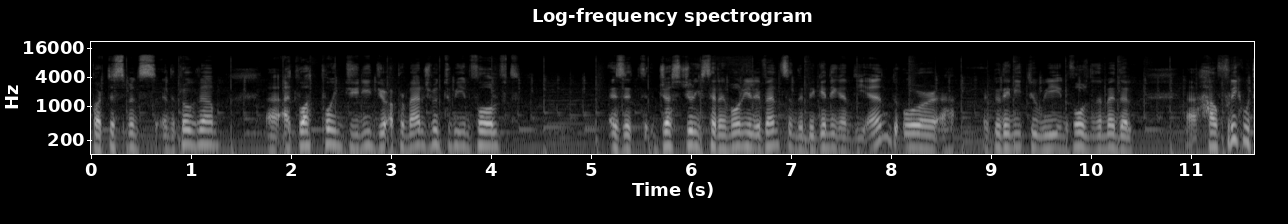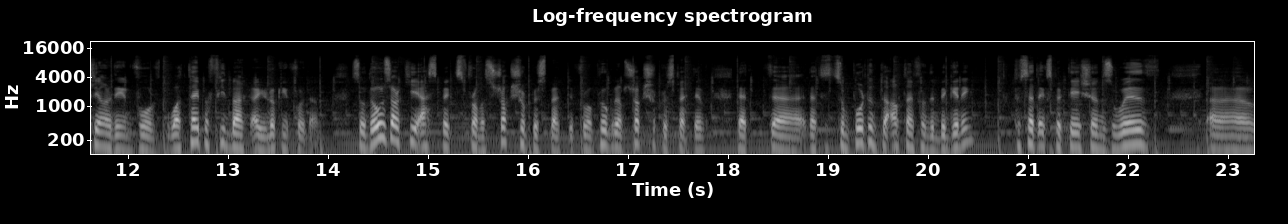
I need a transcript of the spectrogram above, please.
participants in the program, at what point do you need your upper management to be involved, is it just during ceremonial events in the beginning and the end, or do they need to be involved in the middle? Uh, how frequently are they involved? What type of feedback are you looking for them? So those are key aspects from a structure perspective, from a program structure perspective, that, uh, that it's important to outline from the beginning to set expectations with uh,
